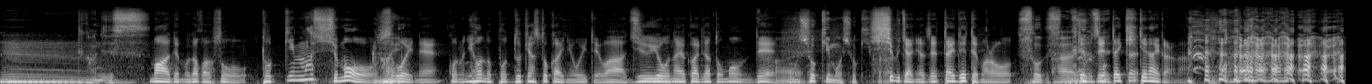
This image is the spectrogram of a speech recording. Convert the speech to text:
うーん。って感じです。まあでもだからそう、特勤マッシュもすごいね、この日本のポッドキャスト界においては重要な役割だと思うんで、はい。初期も初期から。渋ちゃんには絶対出てもらおう。そうですね、はい。でも絶対聞いてないからな。は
